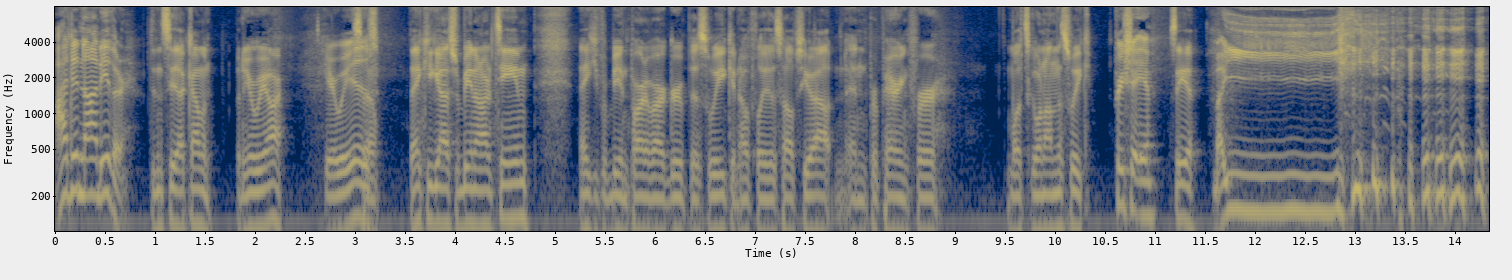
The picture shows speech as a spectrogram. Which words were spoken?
I did not either. Didn't see that coming, but here we are. Here we is. So thank you guys for being on our team. Thank you for being part of our group this week, and hopefully this helps you out and preparing for what's going on this week. Appreciate you. See you. Bye.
